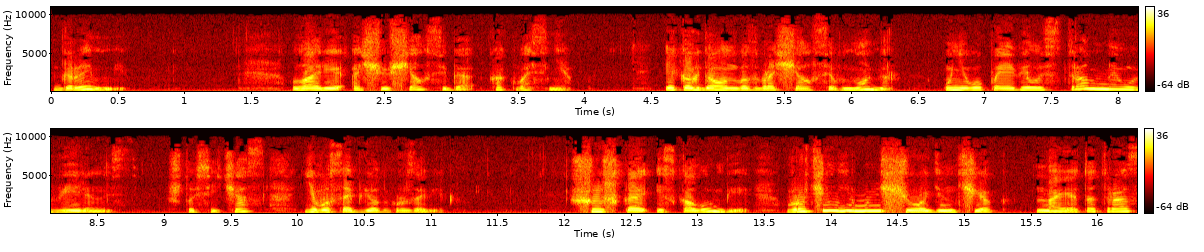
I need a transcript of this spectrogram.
Грэмми. Ларри ощущал себя как во сне. И когда он возвращался в номер, у него появилась странная уверенность, что сейчас его собьет грузовик. Шишка из Колумбии вручил ему еще один чек, на этот раз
